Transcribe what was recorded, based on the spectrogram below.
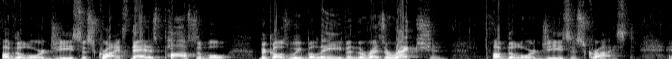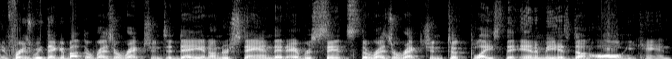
of the Lord Jesus Christ. That is possible because we believe in the resurrection of the Lord Jesus Christ. And friends, we think about the resurrection today and understand that ever since the resurrection took place, the enemy has done all he can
